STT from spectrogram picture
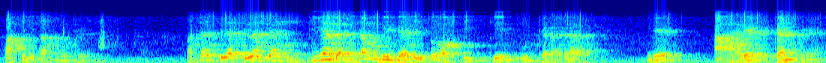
fasilitas modern. Padahal jelas-jelas yang dia nggak bisa menghindari itu oksigen, udara, ya, air dan beras.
